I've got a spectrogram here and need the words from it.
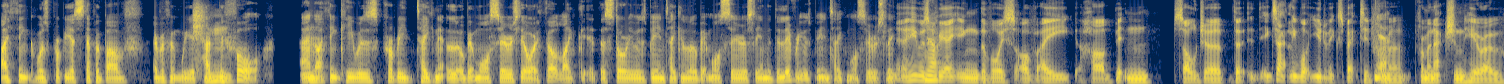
i think was probably a step above everything we had had before and mm. I think he was probably taking it a little bit more seriously, or it felt like the story was being taken a little bit more seriously, and the delivery was being taken more seriously. Yeah, he was yeah. creating the voice of a hard-bitten soldier, that exactly what you'd have expected from yeah. a from an action hero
